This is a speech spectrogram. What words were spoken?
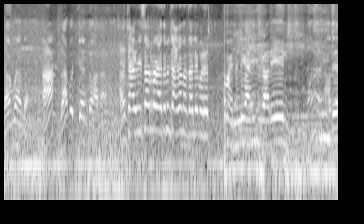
राम आता. हा? दाबत घेतो आता. आता चावी विसरलो काय तर मी चाव्या न झाले परत. फायनली गाडी. गाडी अरे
